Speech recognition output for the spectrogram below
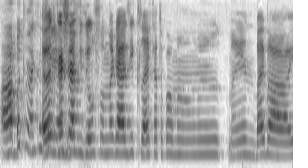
Aa bakın arkadaşlar. Evet arkadaşlar videonun sonuna geldik. Like atıp abone olmayı unutmayın. Bay bay.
